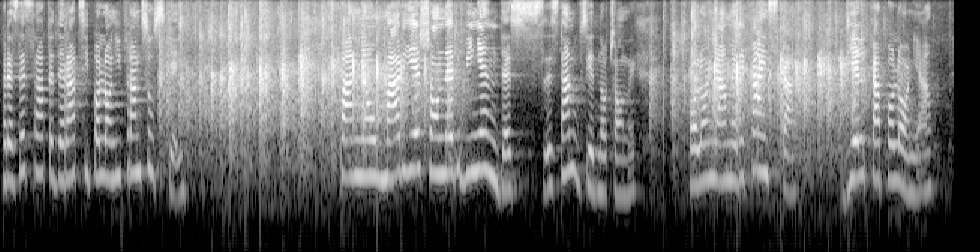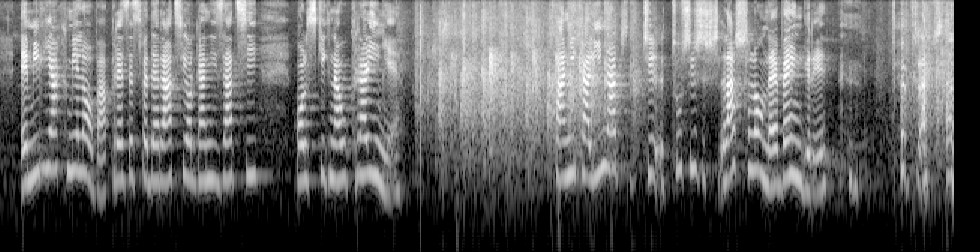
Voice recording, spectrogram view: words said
prezesa Federacji Polonii Francuskiej. Panią Marię Schoner-Biniendę z Stanów Zjednoczonych, Polonia Amerykańska, Wielka Polonia. Emilia Chmielowa, prezes Federacji Organizacji Polskich na Ukrainie. Pani Halina Czusisz-Laszlone, Węgry. Przepraszam.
